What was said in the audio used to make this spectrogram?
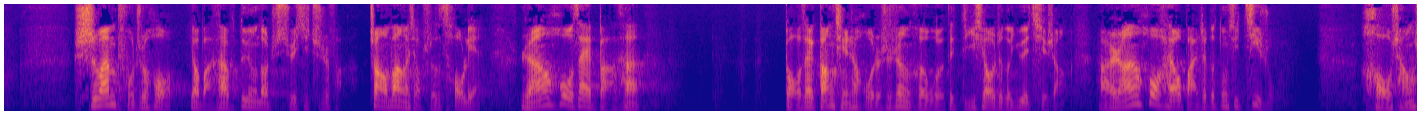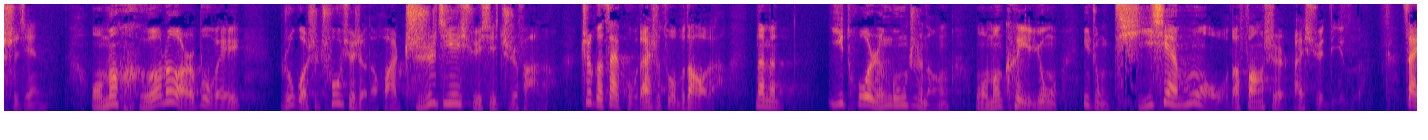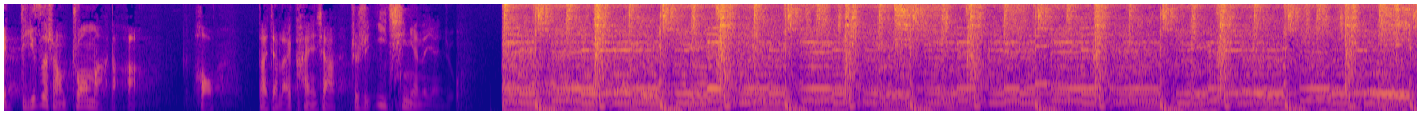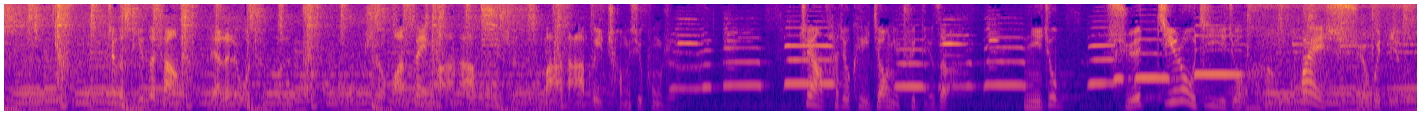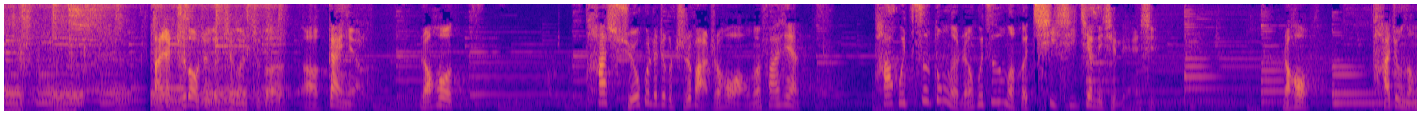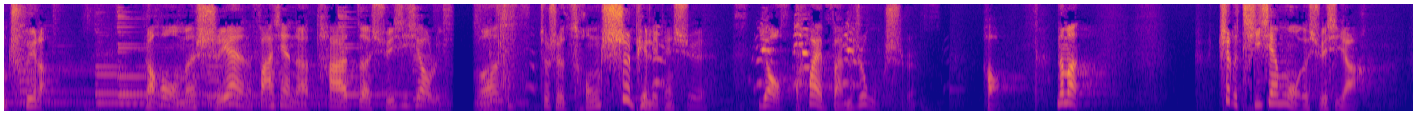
识完谱之后，要把它对应到学习指法，上万个小时的操练，然后再把它搞在钢琴上，或者是任何我的笛箫这个乐器上啊，然后还要把这个东西记住，好长时间。我们何乐而不为？如果是初学者的话，直接学习指法呢？这个在古代是做不到的。那么，依托人工智能，我们可以用一种提线木偶的方式来学笛子，在笛子上装马达。好。大家来看一下，这是一七年的研究。上连了六个指环，指环被马达控制，马达被程序控制，这样它就可以教你吹笛子了。你就学肌肉记忆，就很快学会笛子。大家知道这个这个这个呃概念了。然后，他学会了这个指法之后啊，我们发现，他会自动的人会自动的和气息建立起联系，然后他就能吹了。然后我们实验发现呢，他的学习效率和就是从视频里面学要快百分之五十。好，那么这个提线木偶的学习啊，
